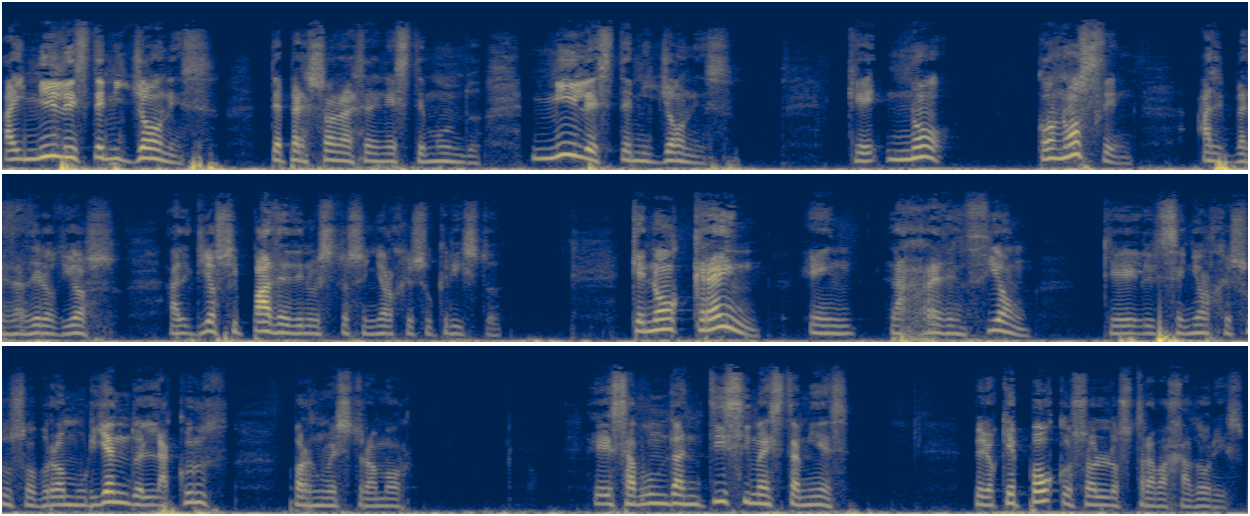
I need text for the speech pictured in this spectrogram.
Hay miles de millones de personas en este mundo, miles de millones que no conocen al verdadero Dios, al Dios y Padre de nuestro Señor Jesucristo, que no creen en la redención que el Señor Jesús obró muriendo en la cruz por nuestro amor. Es abundantísima esta mies, pero qué pocos son los trabajadores.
